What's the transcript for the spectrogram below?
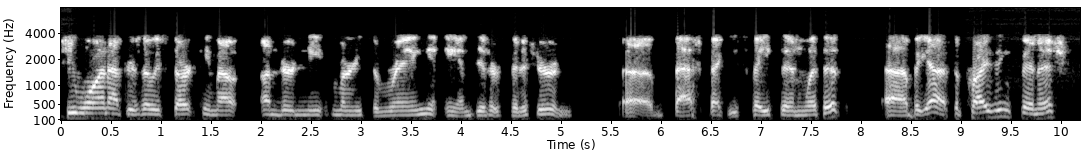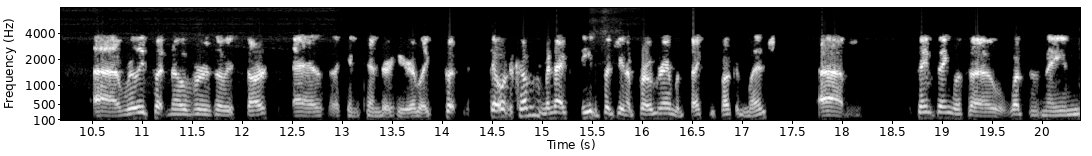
she won after Zoey Stark came out underneath from underneath the ring and did her finisher and uh, bashed Becky's face in with it. Uh, but yeah, surprising finish. Uh, really putting over Zoey Stark as a contender here. Like put go to come from NXT to put you in a program with Becky fucking Lynch. Um, same thing with uh, what's his name?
